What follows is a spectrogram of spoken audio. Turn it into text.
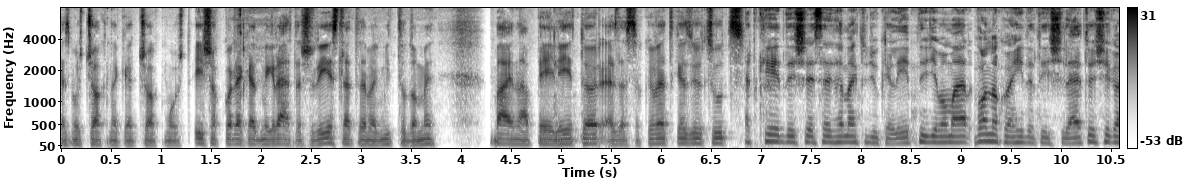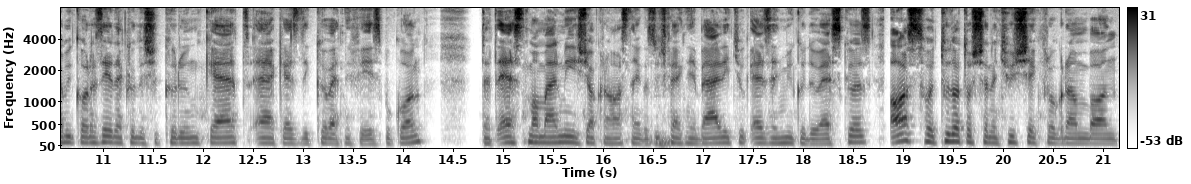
ez most csak neked, csak most. És akkor neked még rátás részletre, meg mit tudom én, buy now, pay later, ez lesz a következő cucc. Hát kérdésre szerintem meg tudjuk-e lépni. Ugye ma már vannak olyan hirdetési lehetőség, amikor az érdeklődési körünket elkezdik követni Facebookon, tehát ezt ma már mi is gyakran használjuk az ügyfeleknél, beállítjuk, ez egy működő eszköz. Az, hogy tudatosan egy hűségprogramban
